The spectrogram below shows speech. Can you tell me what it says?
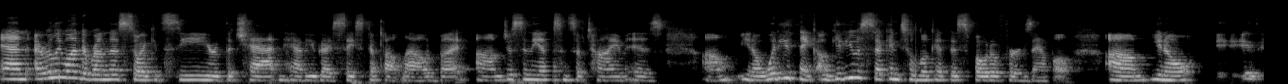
And I really wanted to run this so I could see your, the chat and have you guys say stuff out loud. But um, just in the essence of time is, um, you know, what do you think? I'll give you a second to look at this photo, for example. Um, you know, it,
